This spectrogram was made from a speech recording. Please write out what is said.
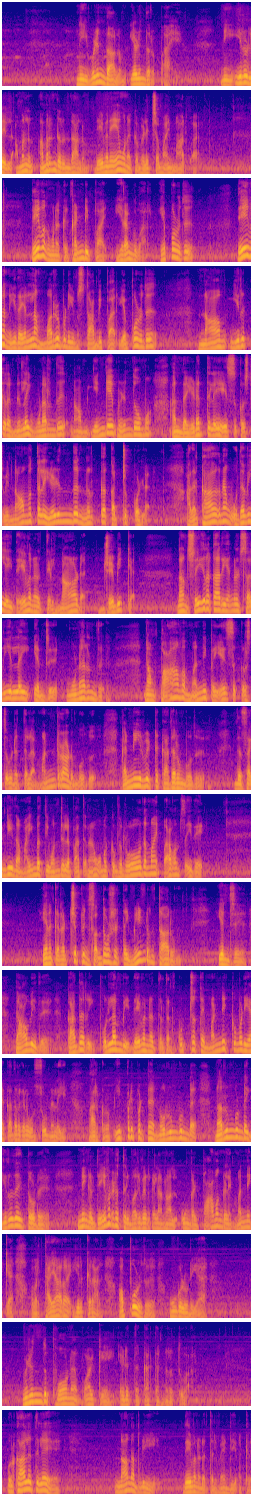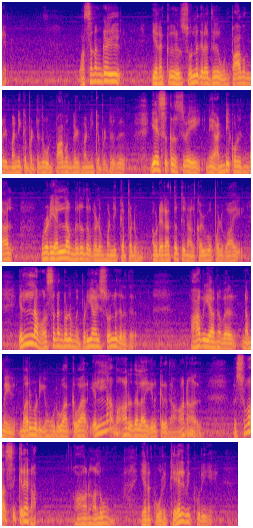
நீ விழுந்தாலும் எழுந்திருப்பாய். நீ இருளில் அமல் அமர்ந்திருந்தாலும் தேவனே உனக்கு வெளிச்சமாய் மாறுவார். தேவன் உனக்கு கண்டிப்பாய் இறங்குவார். எப்பொழுது? தேவன் இதையெல்லாம் மறுபடியும் ஸ்தாபிப்பார். எப்பொழுது? நாம் இருக்கிற நிலை உணர்ந்து நாம் எங்கே விழுந்தோமோ அந்த இடத்திலே இயேசு கிறிஸ்துவின் நாமத்தில் எழுந்து நிற்க கற்றுக்கொள்ள. அதற்கான உதவியை தேவனிடத்தில் நாட ஜெபிக்க நான் செய்கிற காரியங்கள் சரியில்லை என்று உணர்ந்து நாம் பாவ மன்னிப்பை இயேசு கிறிஸ்துவிடத்தில் மன்றாடும்போது கண்ணீர் விட்டு கதரும்போது இந்த சங்கீதம் ஐம்பத்தி ஒன்றில் பார்த்தோன்னா உமக்கு விரோதமாய் பாவம் செய்தேன். எனக்கு ரட்சிப்பின் சந்தோஷத்தை மீண்டும் தாரும் என்று தாவிது கதறி புலம்பி தேவனிடத்தில் தன் குற்றத்தை மன்னிக்கும்படியாக கதறுகிற ஒரு சூழ்நிலையை பார்க்கிறோம். இப்படிப்பட்ட நொறுங்குண்ட நறுங்குண்ட இருதயத்தோடு நீங்கள் தேவனிடத்தில் வருவீர்களானால் உங்கள் பாவங்களை மன்னிக்க அவர் தயாராக இருக்கிறார். அப்பொழுது உங்களுடைய விழுந்து போன வாழ்க்கையை எடுத்து கர்த்தர் நிறுத்துவார். ஒரு காலத்திலே நான் அப்படி தேவனிடத்தில் வேண்டி இருக்கிறேன் வசனங்கள் எனக்கு சொல்லுகிறது உன் பாவங்கள் மன்னிக்கப்பட்டது உன் பாவங்கள் மன்னிக்கப்பட்டது. இயேசு கிறிஸ்துவை நீ அண்டிக் கொண்டால் உன்னுடைய எல்லா மீறுதல்களும் மன்னிக்கப்படும். அவருடைய ரத்தத்தினால் கழுவப்படுவாய். எல்லா வசனங்களும் இப்படியாய் சொல்லுகிறது. ஆவியானவர் நம்மை மறுபடியும் உருவாக்குவார். எல்லாம் ஆறுதலாக இருக்கிறது. ஆனால் விசுவாசிக்கிறேன். ஆனாலும் எனக்கு ஒரு கேள்விக்குறி.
